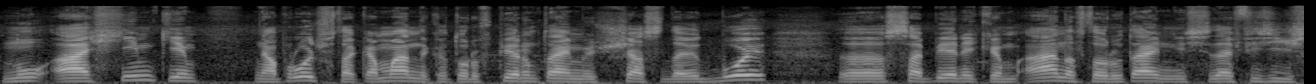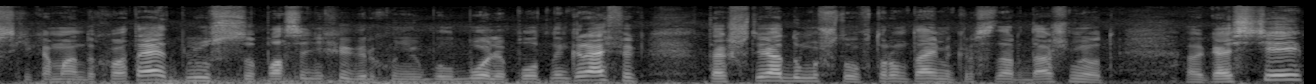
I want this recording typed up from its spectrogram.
Ну а Химки, напротив, та команда, которая в первом тайме очень часто дает бой э, соперникам, а на второй тайм не всегда физически команду хватает. Плюс в последних играх у них был более плотный график. Так что я думаю, что во втором тайме Краснодар дожмет э, гостей.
